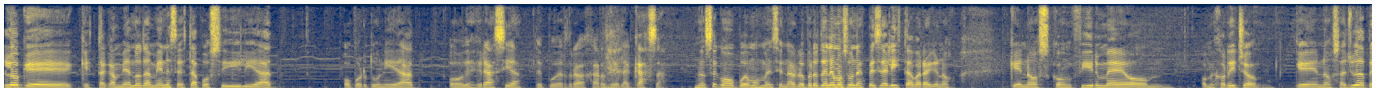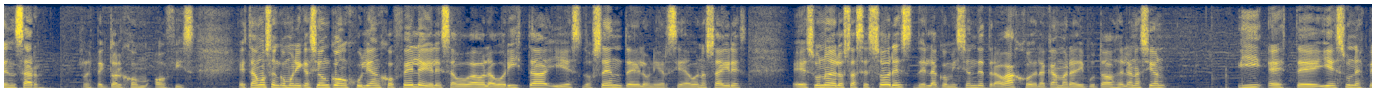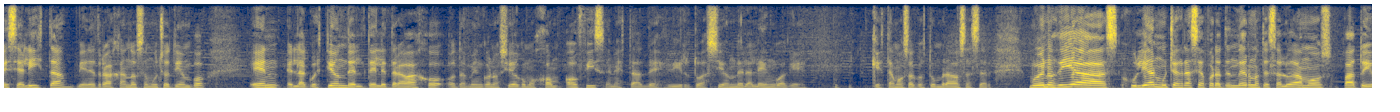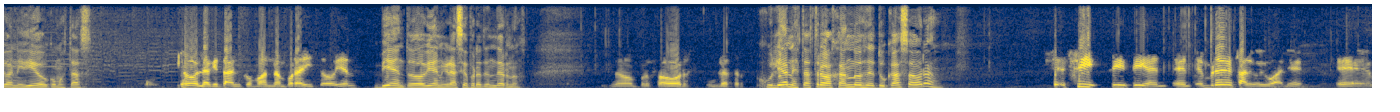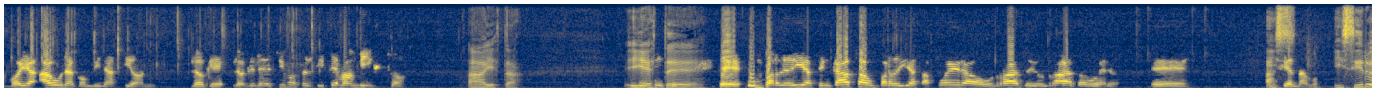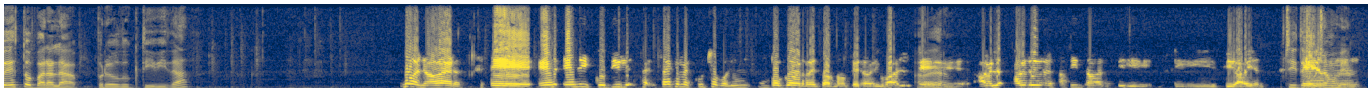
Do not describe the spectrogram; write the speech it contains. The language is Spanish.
Lo que, está cambiando también es esta posibilidad, oportunidad o desgracia de poder trabajar desde la casa. No sé cómo podemos mencionarlo, pero tenemos un especialista para que nos, que nos confirme o, o mejor dicho, que nos ayude a pensar respecto al home office. Estamos en comunicación con Julián Jofele, él es abogado laborista y es docente de la Universidad de Buenos Aires. Es uno de los asesores de la Comisión de Trabajo de la Cámara de Diputados de la Nación y, este, y es un especialista, viene trabajando hace mucho tiempo, en, en, la cuestión del teletrabajo o también conocido como home office, en esta desvirtuación de la lengua que, que estamos acostumbrados a hacer. Muy buenos días, Julián, muchas gracias por atendernos. Te saludamos Pato, Iván y Diego, ¿cómo estás? Hola, ¿qué tal? ¿Cómo andan por ahí? ¿Todo bien? Bien, todo bien, gracias por atendernos. No, por favor, un placer. Julián, ¿estás trabajando desde tu casa ahora? Sí, sí, sí, en, en, en breve salgo igual, ¿eh? Eh, voy a hago una combinación, lo que lo que le decimos el sistema mixto. Ah, ahí está. Y este eh, un par de días en casa, un par de días afuera, o un rato y un rato, bueno, eh, así andamos. ¿Y sirve esto para la productividad? Bueno, a ver, eh, es, es, discutible. Sabes que me escucho con un, un poco de retorno, pero igual eh, hablo, hablo despacito a ver si, si, si va bien. Sí, te escuchamos eh, bien.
